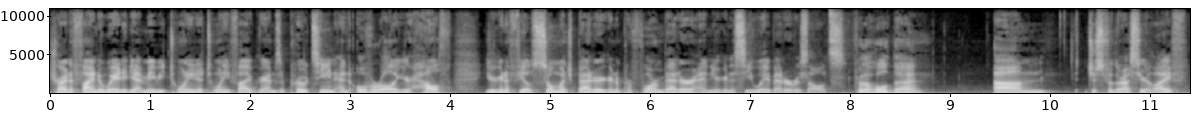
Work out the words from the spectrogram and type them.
try to find a way to get maybe 20 to 25 grams of protein, and overall, your health, you're gonna feel so much better. You're gonna perform better, and you're gonna see way better results for the whole day. Um, just for the rest of your life.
